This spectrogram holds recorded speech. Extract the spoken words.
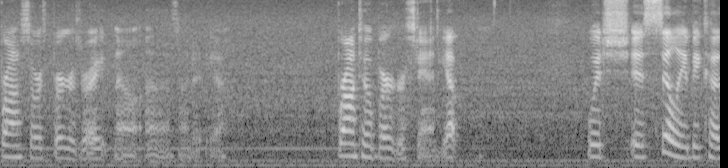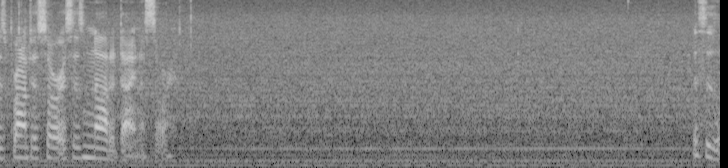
Brontosaurus Burgers, right? No, uh, that's not it, yeah. Bronto Burger Stand, yep. Which is silly because Brontosaurus is not a dinosaur. This is a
